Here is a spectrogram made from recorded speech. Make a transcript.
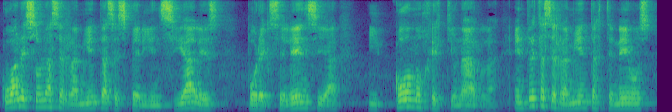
cuáles son las herramientas experienciales por excelencia y cómo gestionarla. Entre estas herramientas tenemos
